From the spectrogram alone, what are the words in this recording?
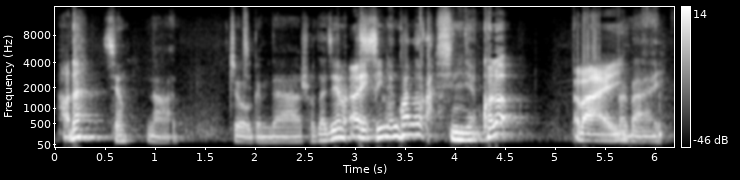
好的，行，那就跟大家说再见了。哎，新年快乐！新年快乐，拜拜，拜拜。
